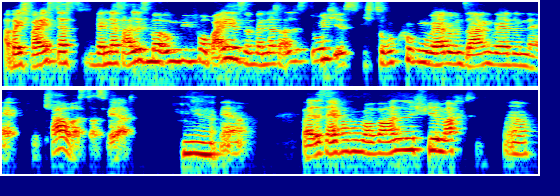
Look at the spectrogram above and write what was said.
aber ich weiß, dass wenn das alles mal irgendwie vorbei ist und wenn das alles durch ist, ich zurückgucken werde und sagen werde, naja, klar, was das wert. Ja. ja. Weil das einfach nochmal wahnsinnig viel macht. Ja.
